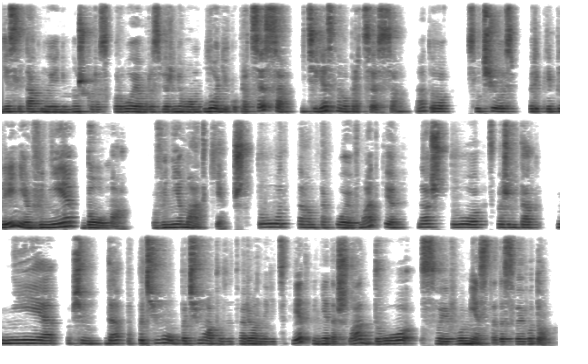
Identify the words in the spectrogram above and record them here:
если так мы немножко раскроем, развернем логику процесса и телесного процесса, да, то случилось прикрепление вне дома, вне матки. Что там такое в матке, да, что, скажем так, не, в общем, да, почему, почему оплодотворенная яйцеклетка не дошла до своего места, до своего дома,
